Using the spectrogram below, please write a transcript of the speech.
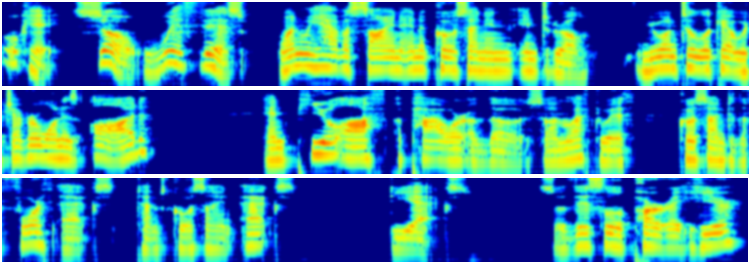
Okay, so with this, when we have a sine and a cosine in integral, you want to look at whichever one is odd and peel off a power of those. So I'm left with cosine to the fourth x times cosine x dx. So this little part right here,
